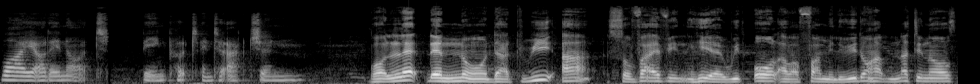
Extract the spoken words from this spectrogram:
Why are they not being put into action? But let them know that we are surviving here with all our family. We don't have nothing else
